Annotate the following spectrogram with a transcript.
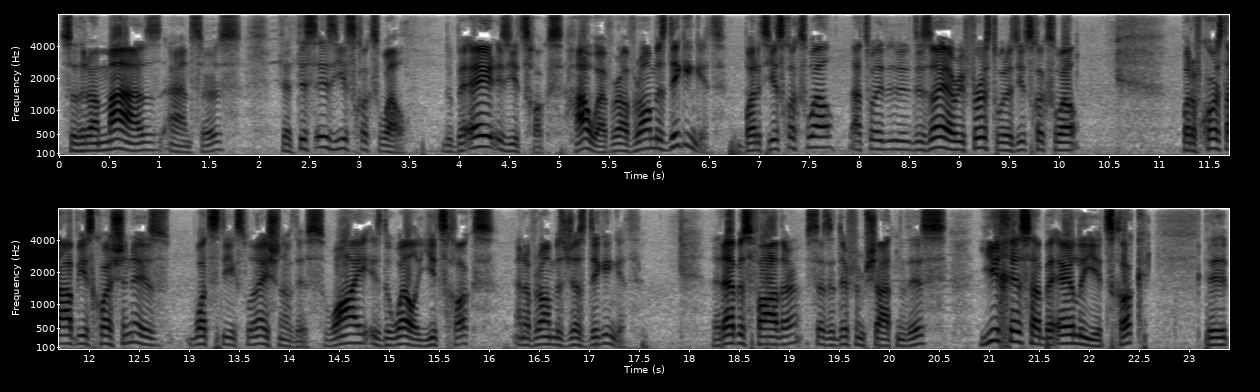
So the Ramaz answers that this is Yitzchok's well. The Be'er is Yitzchok's. However, Avram is digging it, but it's Yitzchok's well. That's why the, Zohar refers to it as Yitzchok's well. But of course, the obvious question is, what's the explanation of this? Why is the well Yitzchok's and Avram is just digging it? The Rebbe's father says a different shot in this. Yichis ha-be'er li-Yitzchok. The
